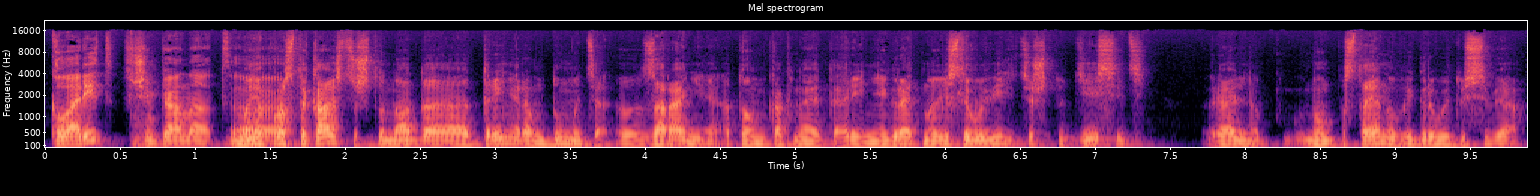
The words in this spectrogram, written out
колорит в чемпионат. Мне просто кажется, что надо тренерам думать э, заранее о том, как на этой арене играть. Но если вы видите, что 10 реально, ну, он постоянно выигрывает у себя.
